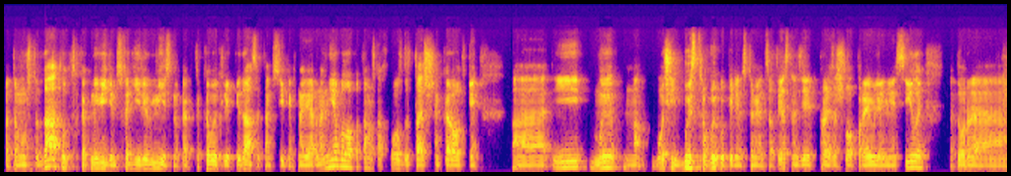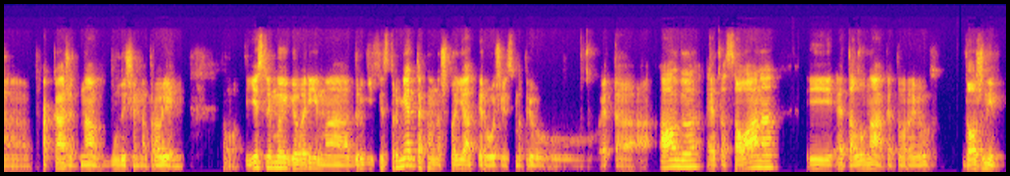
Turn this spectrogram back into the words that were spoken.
Потому что да, тут, как мы видим, сходили вниз, но как таковых ликвидаций там сильных, наверное, не было, потому что хвост достаточно короткий. А, и мы очень быстро выкупили инструмент. Соответственно, здесь произошло проявление силы, которое покажет нам в будущем направлении. Вот. Если мы говорим о других инструментах, ну, на что я в первую очередь смотрю, это Algo, это Solana и это Луна, которые должны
